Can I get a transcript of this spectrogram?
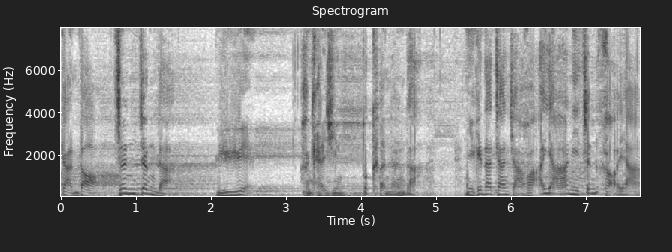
感到真正的愉悦、很开心，不可能的。你跟他讲假话，哎呀，你真好呀！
